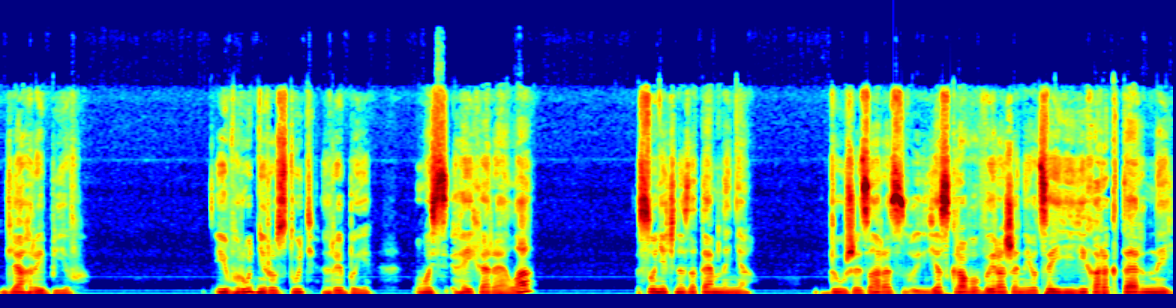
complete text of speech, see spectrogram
для грибів. І в грудні ростуть гриби. Ось гейхерела, сонячне затемнення. Дуже зараз яскраво виражений оцей її характерний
